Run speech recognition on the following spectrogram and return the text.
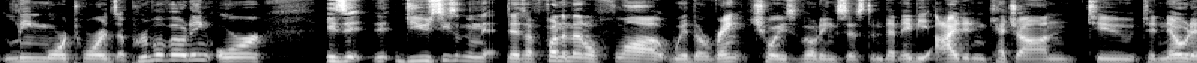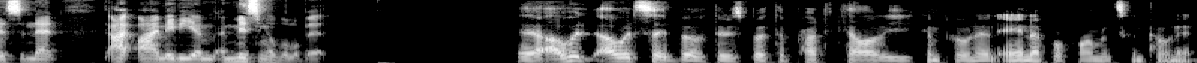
lean, more towards approval voting or is it do you see something that, there's a fundamental flaw with a ranked choice voting system that maybe I didn't catch on to to notice and that I, I maybe am missing a little bit? Yeah, I would I would say both. There's both a practicality component and a performance component.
